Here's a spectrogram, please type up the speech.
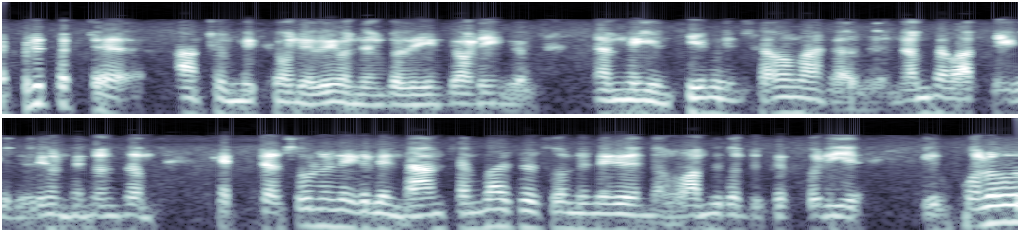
எப்படிப்பட்ட ஆற்றல் மிக்கவன் இறைவன் என்பதையும் கவனியுங்கள் நன்மையும் தீமையும் சமமாகாது. நல்ல வார்த்தைகள் இறைவன் நிகழ்ந்தும் கெட்ட சூழ்நிலைகளில் நான் சம்பாதித்த சூழ்நிலைகளில் நாம் வாழ்ந்து கொண்டிருக்கக்கூடிய இவ்வளவு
